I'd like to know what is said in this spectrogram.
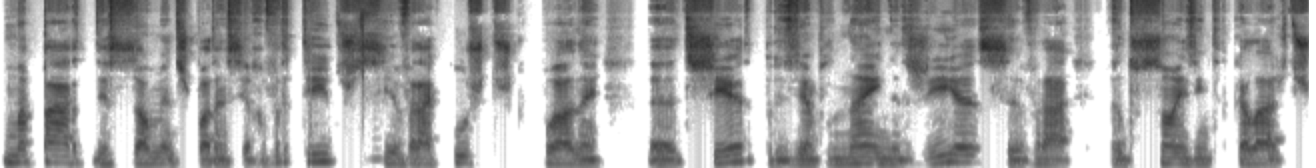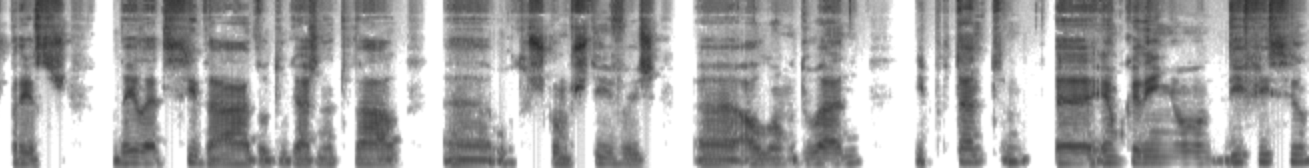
uma parte desses aumentos podem ser revertidos, se haverá custos que podem uh, descer, por exemplo, na energia, se haverá reduções intercalares dos preços da eletricidade ou do gás natural ou dos combustíveis ao longo do ano, e portanto é um bocadinho difícil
